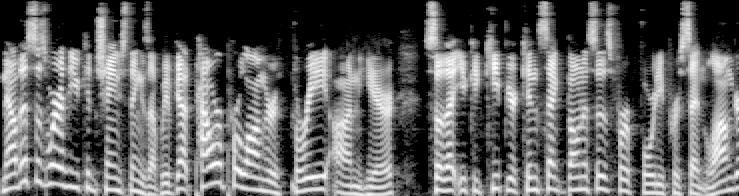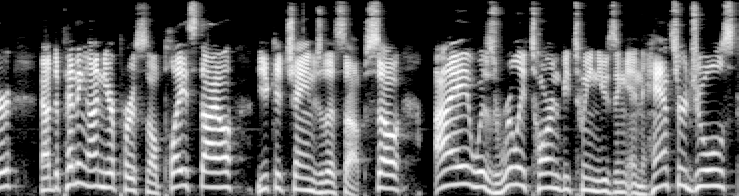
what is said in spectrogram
Now, this is where you can change things up. We've got Power Prolonger 3 on here, so that you can keep your Kinsect bonuses for 40% longer. Now, depending on your personal playstyle, you could change this up. So, I was really torn between using Enhancer Jewels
